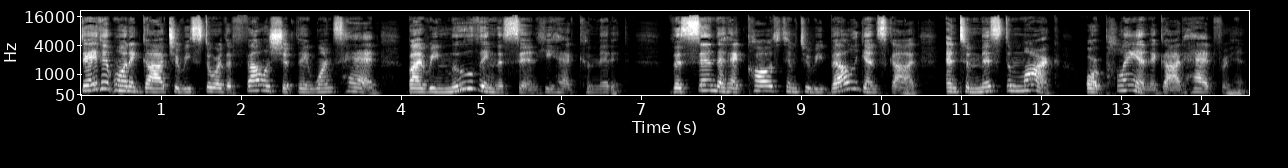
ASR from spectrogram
David wanted God to restore the fellowship they once had by removing the sin he had committed, the sin that had caused him to rebel against God and to miss the mark or plan that God had for him.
